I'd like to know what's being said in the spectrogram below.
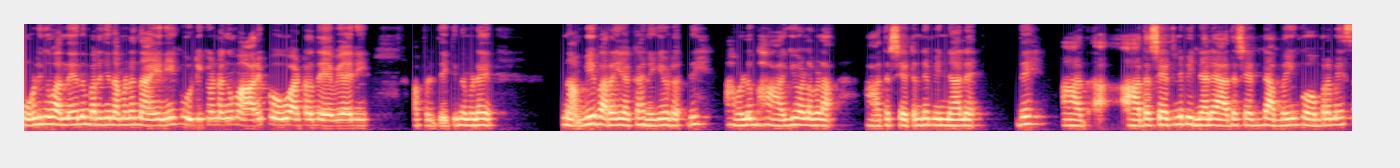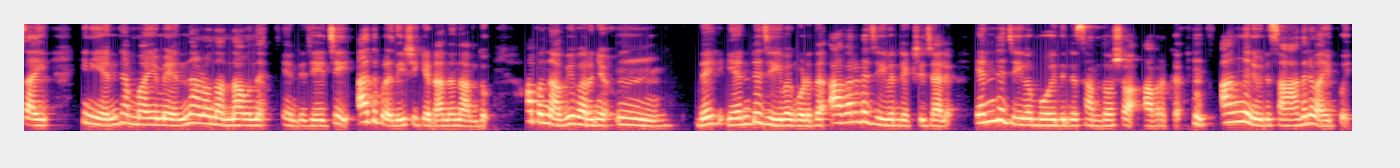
മോളിങ് വന്നേന്ന് പറഞ്ഞ് നമ്മുടെ നയനയെ കൂട്ടിക്കൊണ്ടങ്ങ് മാറിപ്പോവുക കേട്ടോ ദേവയാനി. അപ്പോഴത്തേക്ക് നമ്മുടെ നവ്യ പറയുക കനകയോട് ദേ അവൾ ഭാഗ്യമുള്ളവളാ. ആദർശേട്ടന്റെ പിന്നാലെ ദേ ആദർശേട്ടന്റെ പിന്നാലെ ആദർശേട്ടന്റെ അമ്മയും കോംപ്രമൈസ് ആയി. ഇനി എന്റെ അമ്മായിയമ്മ എന്നാണോ നന്നാവുന്നത് എന്റെ ചേച്ചി അത് പ്രതീക്ഷിക്കേണ്ടെന്ന് നന്ദു. അപ്പൊ നവ്യ പറഞ്ഞു ഉം ദേ എന്റെ ജീവൻ കൊടുത്ത് അവരുടെ ജീവൻ രക്ഷിച്ചാലും എന്റെ ജീവൻ പോയതിന്റെ സന്തോഷം അവർക്ക്. അങ്ങനെ ഒരു സാധനമായി പോയി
